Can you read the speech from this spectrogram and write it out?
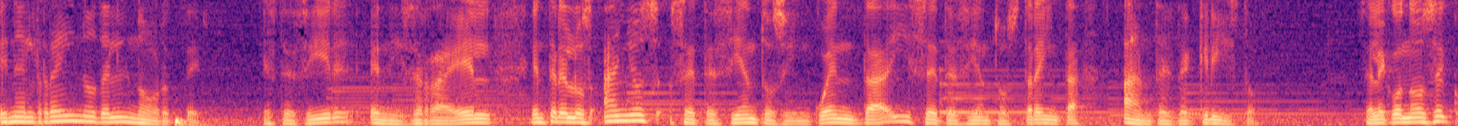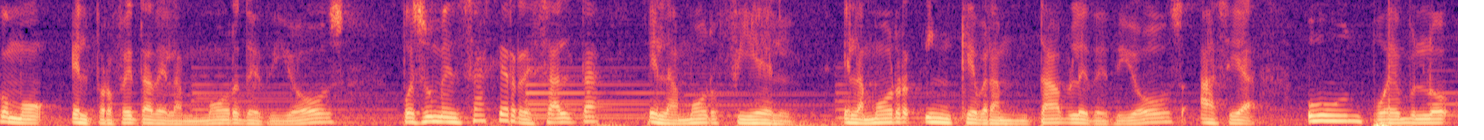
en el reino del norte, es decir, en Israel, entre los años 750 y 730 a.C. Se le conoce como el profeta del amor de Dios, pues su mensaje resalta el amor fiel, el amor inquebrantable de Dios hacia un pueblo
